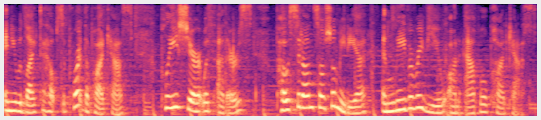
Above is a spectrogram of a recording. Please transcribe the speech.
and you would like to help support the podcast, please share it with others, post it on social media, and leave a review on Apple Podcast.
